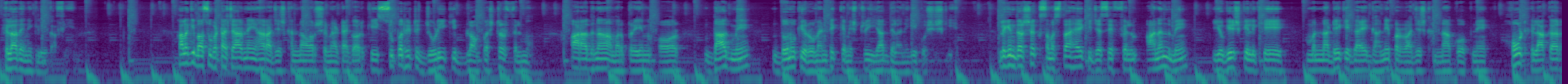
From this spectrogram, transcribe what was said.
हिला देने के लिए काफ़ी है। हालाँकि बासु भट्टाचार्य ने यहाँ राजेश खन्ना और शर्मिला टैगोर की सुपरहिट जोड़ी की ब्लॉकबस्टर फ़िल्मों, आराधना, अमर प्रेम और दाग में दोनों की रोमांटिक केमिस्ट्री याद दिलाने की कोशिश की है। लेकिन दर्शक समझता है कि जैसे फ़िल्म आनंद में योगेश के लिखे मन्ना डे के गाए गाने पर राजेश खन्ना को अपने होंठ हिलाकर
